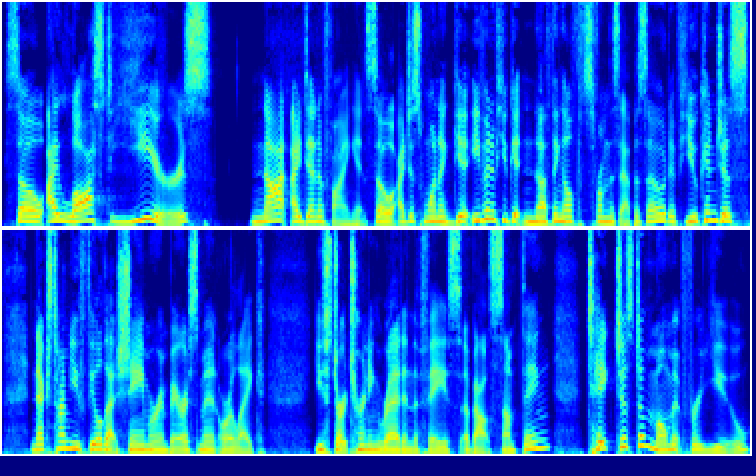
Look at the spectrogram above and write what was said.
So I lost years not identifying it. So I just want to get, even if you get nothing else from this episode, if you can just, next time you feel that shame or embarrassment or like you start turning red in the face about something, take just a moment for you.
